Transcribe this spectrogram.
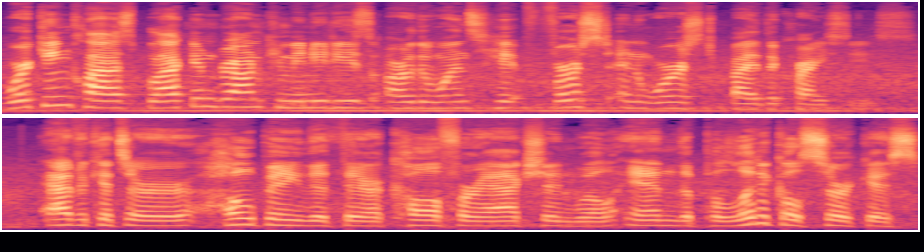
Working class black and brown communities are the ones hit first and worst by the crises. Advocates are hoping that their call for action will end the political circus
